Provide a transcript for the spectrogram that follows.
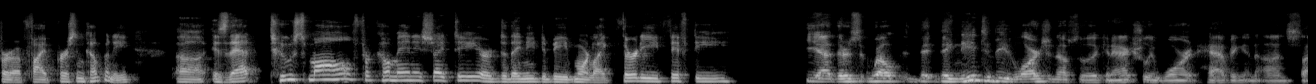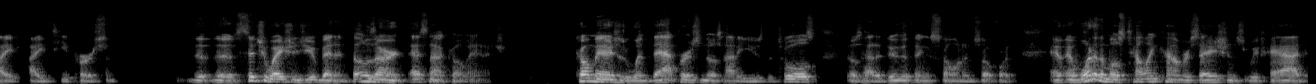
for a five person company. Uh, is that too small for co-managed IT or do they need to be more like 30, 50? Yeah, there's well, they, they need to be large enough so they can actually warrant having an on-site IT person. The the situations you've been in, those aren't. That's not co-managed. Co-managed is when that person knows how to use the tools, knows how to do the things, so on and so forth. And, and one of the most telling conversations we've had,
